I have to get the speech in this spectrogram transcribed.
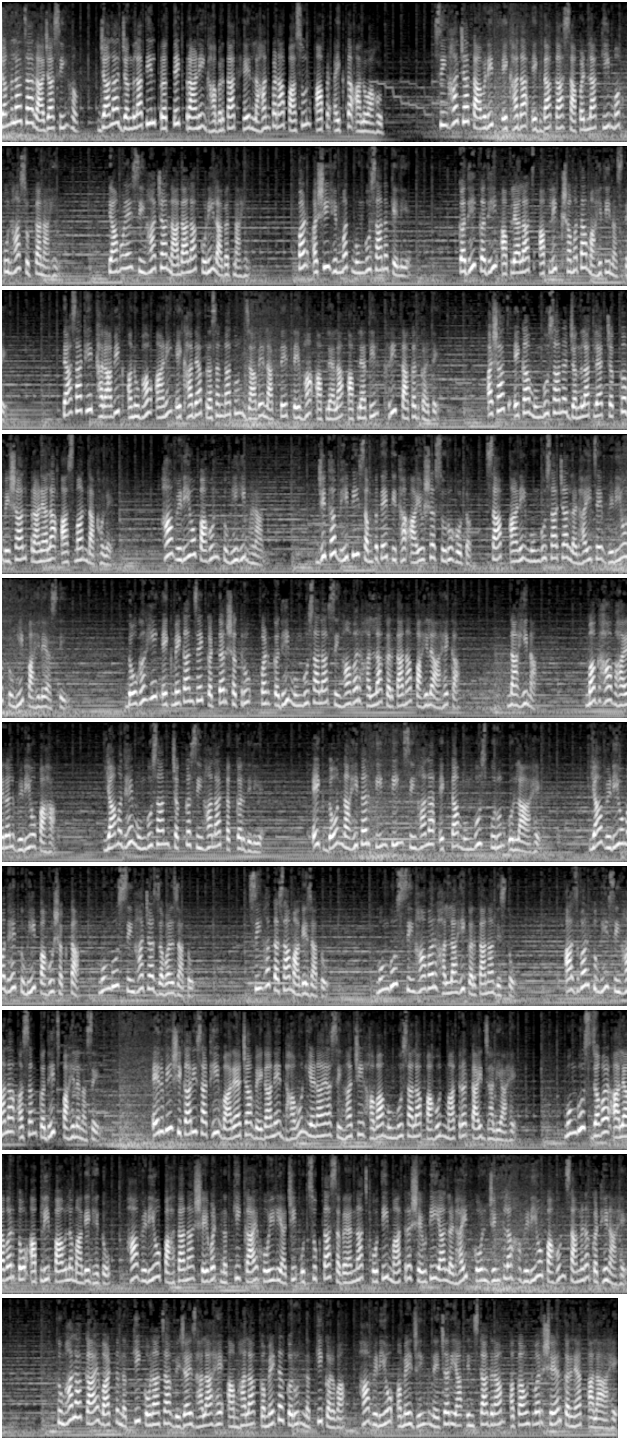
जंगलाचा राजा सिंह ज्याला जंगलातील प्रत्येक प्राणी घाबरतात हे लहानपणापासून आपण ऐकता आलो आहोत. सिंहाच्या तावडीत एखादा एकदा का सापडला की मग पुन्हा सुटका नाही. त्यामुळे सिंहाच्या नादाला कुणी लागत नाही. पण अशी हिंमत मुंगुसानं केलीये. कधी कधी आपल्यालाच आपली क्षमता माहिती नसते. त्यासाठी ठराविक अनुभव आणि एखाद्या प्रसंगातून जावे लागते तेव्हा आपल्याला आपल्यातील खरी ताकद कळते. अशाच एका मुंगुसानं जंगलातल्या चक्क विशाल प्राण्याला आसमान दाखवले. हा व्हिडिओ पाहून तुम्हीही म्हणाल जिथं भीती संपते तिथं आयुष्य सुरू होतं. साप आणि मुंगुसाच्या लढाईचे व्हिडिओ तुम्ही पाहिले असतील. दोघंही एकमेकांचे कट्टर शत्रू पण कधी मुंगुसाला सिंहावर हल्ला करताना पाहिलं आहे का? नाही ना. मग हा व्हायरल व्हिडिओ पहा. यामध्ये मुंगुसान चक्क सिंहाला टक्कर दिलीये. एक दोन नाही तर तीन तीन सिंहाला एकटा मुंगूस पुरून उरला आहे. या व्हिडिओमध्ये तुम्ही पाहू शकता मुंगूस सिंहाच्या जवळ जातो. सिंह तसा मागे जातो. मुंगूस सिंहावर हल्लाही करताना दिसतो. आजवर तुम्ही सिंहाला असं कधीच पाहिलं नसेल. एरवी शिकारीसाठी वाऱ्याच्या वेगाने धावून येणाऱ्या सिंहाची हवा मुंगूसाला पाहून मात्र टाईट झाली आहे. मुंगूस जवळ आल्यावर तो आपली पावलं मागे घेतो. हा व्हिडिओ पाहताना शेवट नक्की काय होईल याची उत्सुकता सगळ्यांनाच होती मात्र शेवटी या लढाईत कोण जिंकलं हा व्हिडिओ पाहून सांगणं कठीण आहे. तुम्हाला काय वाटतं नक्की कोणाचा विजय झाला हे आम्हाला कमेंट करून नक्की कळवा. हा व्हिडिओ अमेझिंग नेचर या इंस्टाग्राम अकाउंटवर शेअर करण्यात आला आहे.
